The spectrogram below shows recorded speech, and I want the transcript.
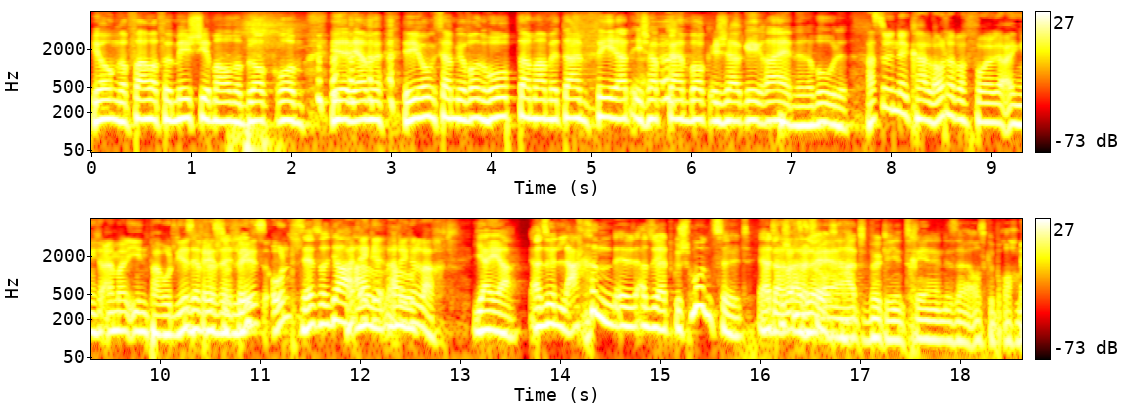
Junge, fahr mal für mich hier mal um den Block rum. Hier, die, haben, die Jungs haben gewonnen, hob da mal mit deinem Fiat, ich hab keinen Bock, ich geh rein in der Bude. Hast du in der Karl Lauterbach-Folge eigentlich einmal ihn parodiert, face to face? Und? Selbstver- ja, hat, er, also- hat er also- gelacht? Ja, ja. Also lachen, äh, also er hat geschmunzelt. Er hat Das, also geschmunzelt. er hat wirklich in Tränen ist er ausgebrochen.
